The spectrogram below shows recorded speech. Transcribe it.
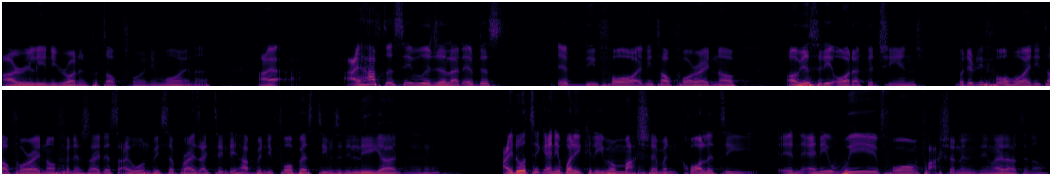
are really in the running for top four anymore. You know, I I have to say, Virgil, that if this if the four in the top four right now, obviously the order could change. But if the four who are in the top four right now finish like this, I won't be surprised. I think they have been the four best teams in the league, and mm-hmm. I don't think anybody could even match them in quality in any way, form, fashion, anything like that. You know.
